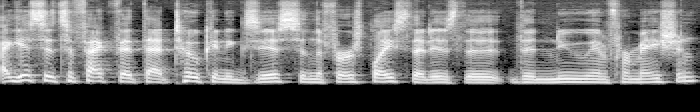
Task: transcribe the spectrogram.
I guess it's the fact that that token exists in the first place that is the the new information.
